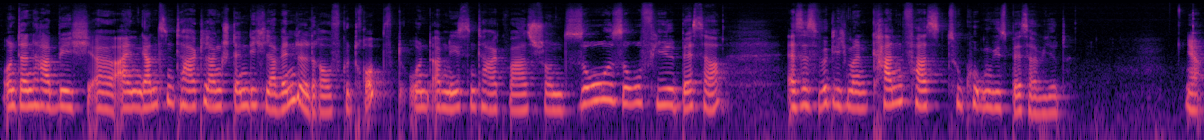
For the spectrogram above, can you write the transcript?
Und dann habe ich äh, einen ganzen Tag lang ständig Lavendel drauf getropft und am nächsten Tag war es schon so, so viel besser. Es ist wirklich, man kann fast zugucken, wie es besser wird. Ja,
